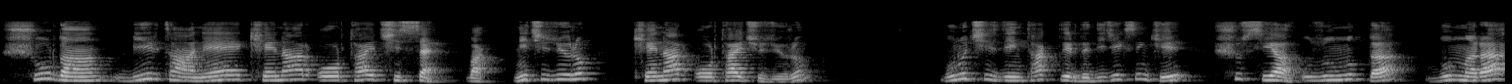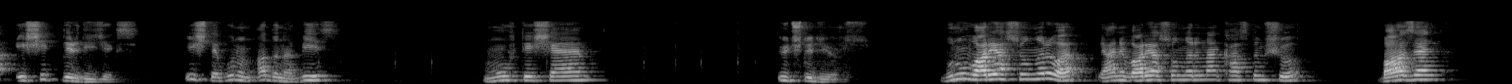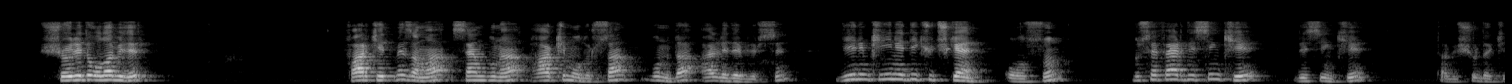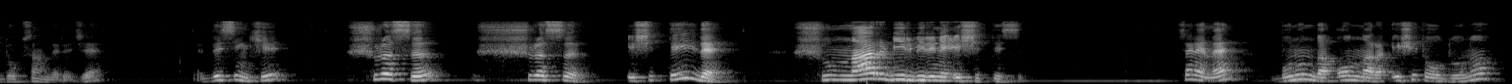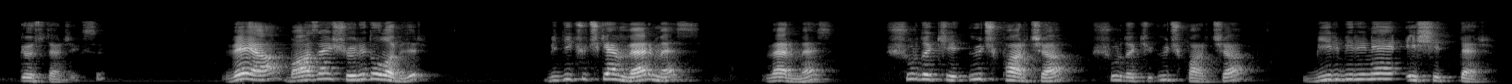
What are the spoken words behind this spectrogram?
şuradan bir tane kenar ortay çizsen. Bak ne çiziyorum? Kenar ortay çiziyorum. Bunu çizdiğin takdirde diyeceksin ki şu siyah uzunluk da bunlara eşittir diyeceksin. İşte bunun adına biz muhteşem üçlü diyoruz. Bunun varyasyonları var. Yani varyasyonlarından kastım şu. Bazen şöyle de olabilir. Fark etmez ama sen buna hakim olursan bunu da halledebilirsin. Diyelim ki yine dik üçgen olsun. Bu sefer desin ki desin ki tabi şuradaki 90 derece desin ki şurası şurası eşit değil de şunlar birbirine eşit desin. Sen hemen bunun da onlara eşit olduğunu göstereceksin. Veya bazen şöyle de olabilir. Bir dik üçgen vermez. Vermez. Şuradaki üç parça, şuradaki üç parça birbirine eşit der.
